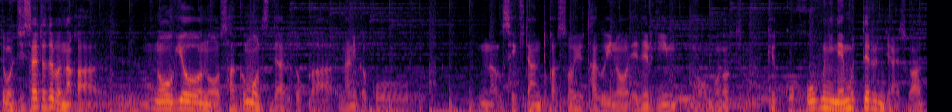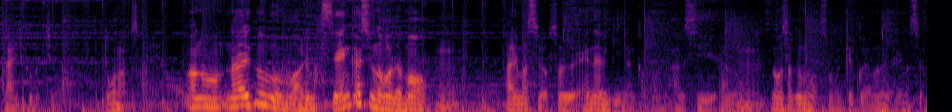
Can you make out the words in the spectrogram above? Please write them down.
でも実際例えばなんか農業の作物であるとか何かこうなんか石炭とかそういう類のエネルギーのものっていうのも結構豊富に眠ってるんじゃないですか？内陸部っていうのは。どうなんですかね？あの内陸部もありますし沿海州の方でもうん。ありますよ。そういうエネルギーなんかもあるしあの、ん。農作物も結構山のようにありますよ。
